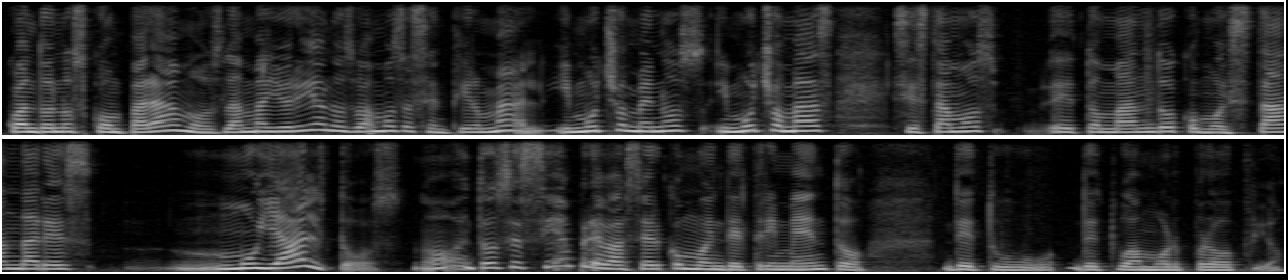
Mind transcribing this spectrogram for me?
Cuando nos comparamos, la mayoría nos vamos a sentir mal y mucho menos y mucho más si estamos eh, tomando como estándares muy altos, ¿no? Entonces siempre va a ser como en detrimento de tu, de tu amor propio.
